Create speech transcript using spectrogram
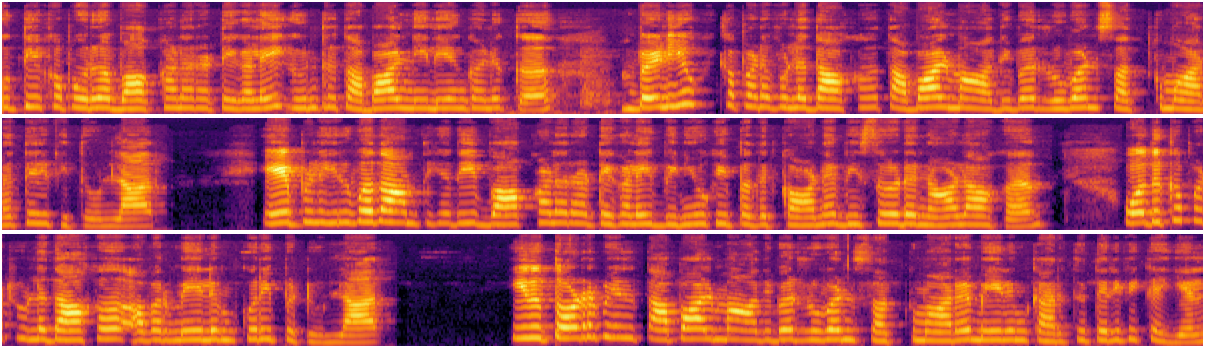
உத்தியோகபூர்வ வாக்காளர் அட்டைகளை இன்று தபால் நிலையங்களுக்கு விநியோகிக்கப்படவுள்ளதாக தபால் மா அதிபர் ருவன் சத்குமார தெரிவித்துள்ளார். ஏப்ரல் இருபதாம் தேதி வாக்காளர் அட்டைகளை விநியோகிப்பதற்கான விசேட நாளாக ஒதுக்கப்பட்டுள்ளதாக அவர் மேலும் குறிப்பிட்டுள்ளார். இது தொடர்பில் தபால் மா அதிபர் ருவன் சத்குமார மேலும் கருத்து தெரிவிக்கையில்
